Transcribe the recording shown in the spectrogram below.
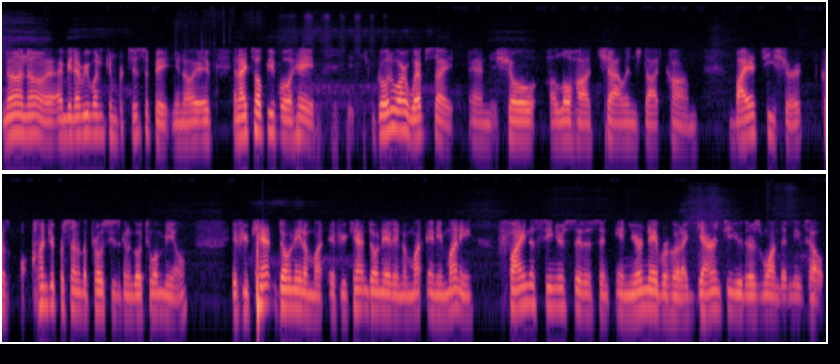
no, no. I mean, everyone can participate. You know, if, and I tell people, hey, go to our website and show alohachallenge.com. Buy a T-shirt because 100% of the proceeds is going to go to a meal. If you can't donate a mo- if you can't donate any, any money, find a senior citizen in your neighborhood. I guarantee you there's one that needs help.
